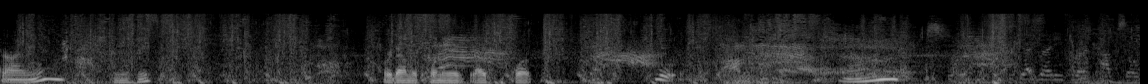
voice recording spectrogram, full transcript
Dying. hmm We're down to 28 life support. Um, Get ready for a capsule.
